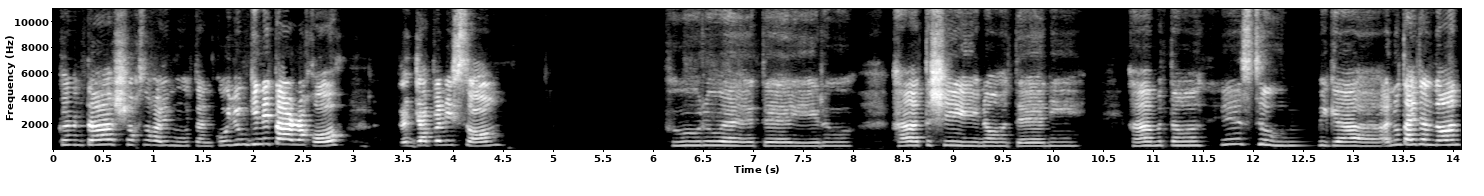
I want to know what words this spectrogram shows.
Kanta, shucks, nakalimutan ko. Yung ginitara ko, the Japanese song. Furuete iru hatashi no te ni hamata isumi ga. Anong title nun?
